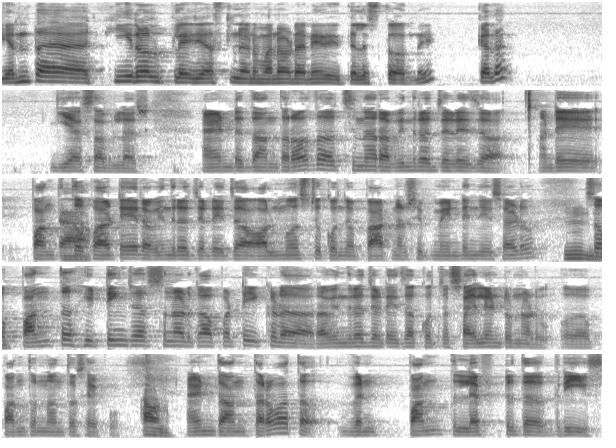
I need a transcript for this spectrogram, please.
ఎంత కీ రోల్ ప్లే చేస్తున్నాడు మనోడు అనేది తెలుస్తోంది. కదా? ఎస్ అభిలాష్ అండ్ దాని తర్వాత వచ్చిన రవీంద్ర జడేజా. అంటే పంత్తో పాటే రవీంద్ర జడేజా ఆల్మోస్ట్ కొంచెం పార్ట్నర్షిప్ మెయింటైన్ చేశాడు. సో పంత్ హిట్టింగ్ చేస్తున్నాడు కాబట్టి ఇక్కడ రవీంద్ర జడేజా కొంచెం సైలెంట్ ఉన్నాడు పంత్ ఉన్నంతసేపు అవును. అండ్ దాని తర్వాత when Pant left the crease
